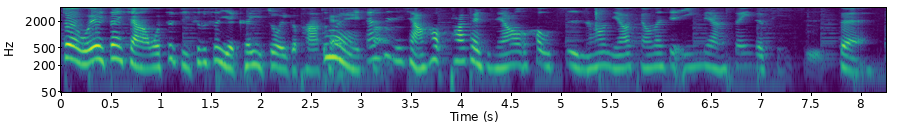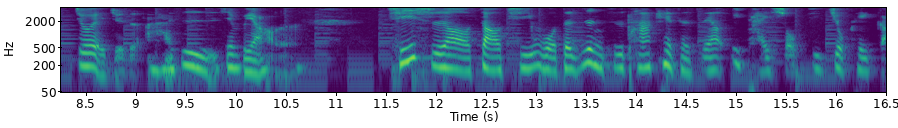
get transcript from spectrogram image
对，我也在想，我自己是不是也可以做一个 podcast？对，但是你想后 podcast，你要后置，然后你要调那些音量、声音的品质，对，就会觉得啊，还是先不要好了。其实哦，早期我的认知 podcast 只要一台手机就可以搞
